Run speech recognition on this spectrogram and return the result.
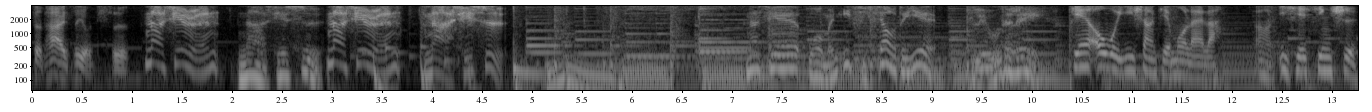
这他还是有吃。那些人，那些事，那些人，那些事，那些我们一起笑的夜，流的泪。今天欧伟一上节目来了啊，一些心事。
